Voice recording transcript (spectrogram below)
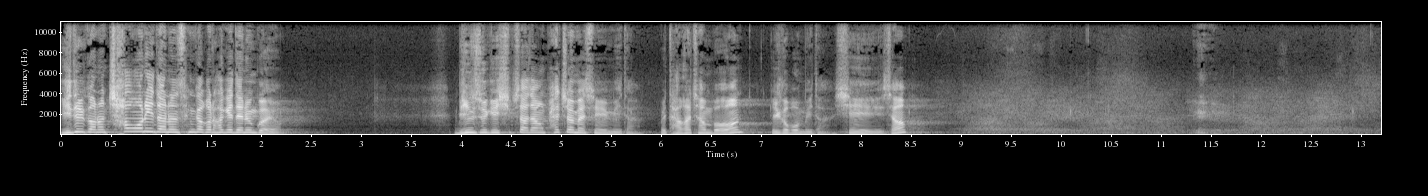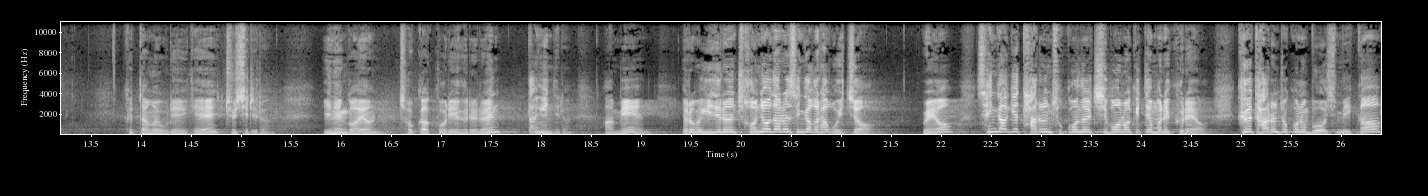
이들과는 차원이 다른 생각을 하게 되는 거예요. 민수기 14장 8절 말씀입니다. 다 같이 한번 읽어봅니다. 시작. 그 땅을 우리에게 주시리라. 이는 과연 적과 꿀이 흐르는 땅이니라. 아멘. 여러분 이들은 전혀 다른 생각을 하고 있죠. 왜요? 생각에 다른 조건을 집어넣기 때문에 그래요. 그 다른 조건은 무엇입니까?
